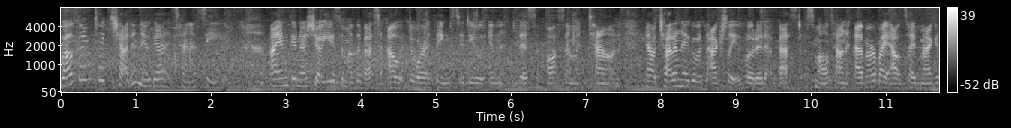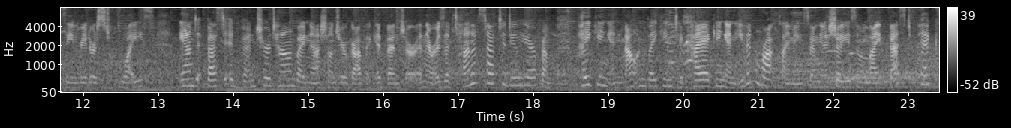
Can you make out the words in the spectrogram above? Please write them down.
welcome to Chattanooga, Tennessee. I am going to show you some of the best outdoor things to do in this awesome town. Now Chattanooga was actually voted best small town ever by Outside Magazine readers twice and best adventure town by National Geographic Adventure and there is a ton of stuff to do here from hiking and mountain biking to kayaking and even rock climbing so I'm going to show you some of my best picks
